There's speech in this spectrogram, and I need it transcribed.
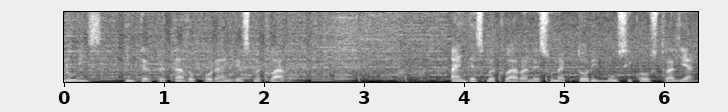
Louis, interpretado por Angus McLaren. Angus McLaren es un actor y músico australiano.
